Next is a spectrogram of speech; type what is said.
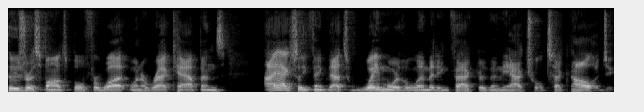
who's responsible for what when a wreck happens. I actually think that's way more the limiting factor than the actual technology.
